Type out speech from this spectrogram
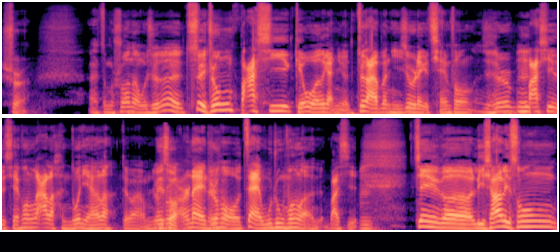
是。哎，怎么说呢？我觉得最终巴西给我的感觉最大的问题就是这个前锋。其实巴西的前锋拉了很多年了，对吧？我们就说尔奈之后再无中锋了。巴西，这个里沙利松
